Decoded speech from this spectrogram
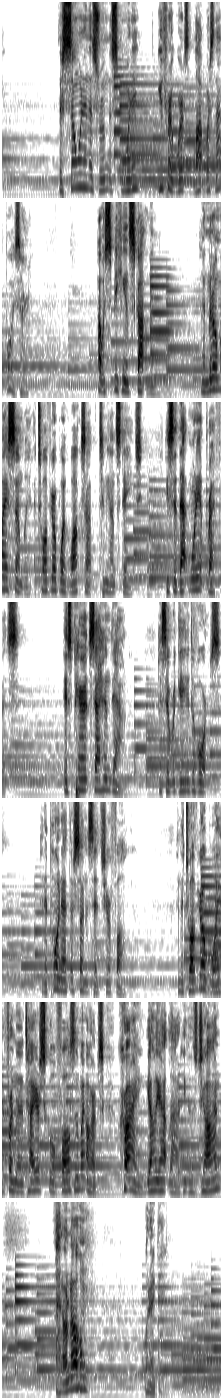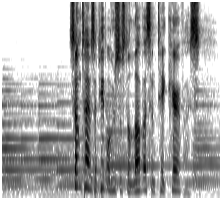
There's someone in this room this morning, you've heard words a lot worse than that boy's heard. I was speaking in Scotland. In the middle of my assembly, a 12 year old boy walks up to me on stage. He said that morning at breakfast, his parents sat him down and said, We're getting a divorce. And they pointed at their son and said, It's your fault. And the 12 year old boy in front of the entire school falls into my arms, crying, yelling out loud. He goes, John, I don't know what I did. Sometimes the people who are supposed to love us and take care of us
